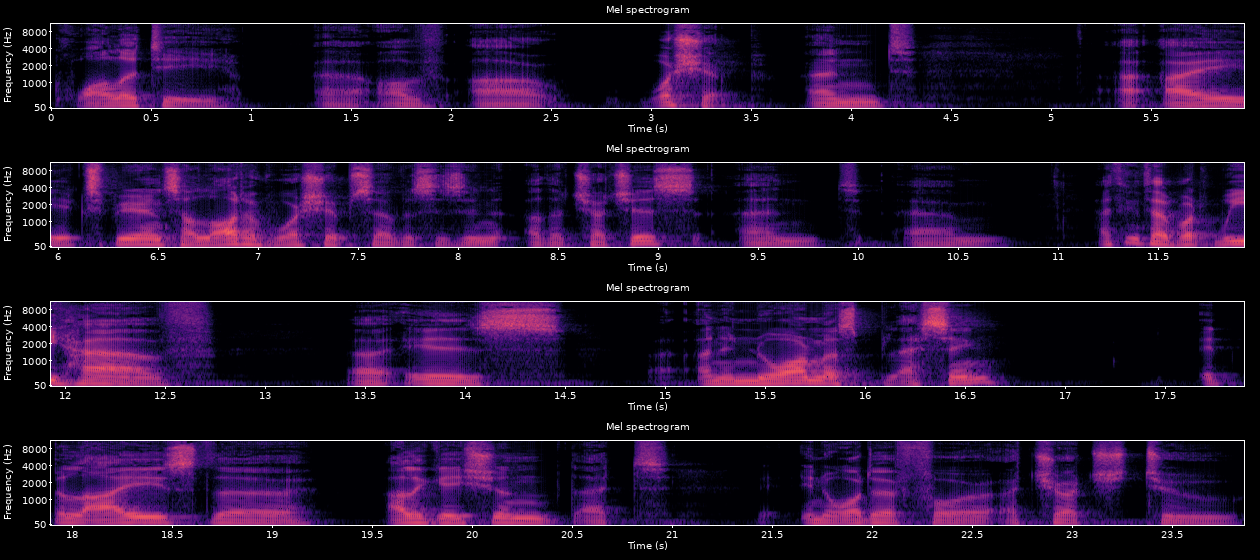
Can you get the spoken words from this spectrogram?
quality uh, of our worship. And I experience a lot of worship services in other churches, and um, I think that what we have uh, is an enormous blessing. It belies the allegation that in order for a church to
